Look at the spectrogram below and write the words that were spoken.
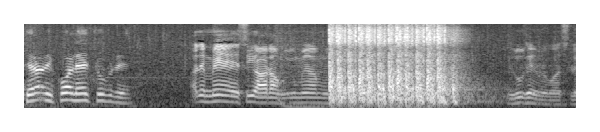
तेरा रिकॉल है चुप रे अरे मैं ऐसे ही आ रहा हूँ क्योंकि मेरा लूट है मेरे पास ले।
